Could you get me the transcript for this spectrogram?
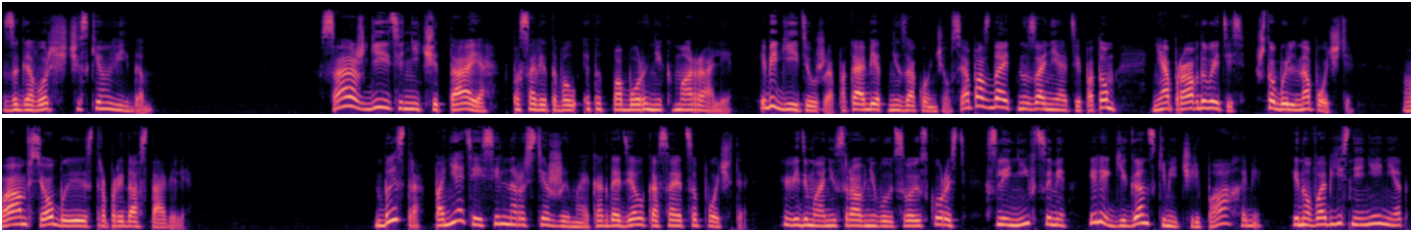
заговорщическим видом. «Сожгите, не читая», — посоветовал этот поборник морали. «И бегите уже, пока обед не закончился. Опоздайте на занятия, потом не оправдывайтесь, что были на почте. Вам все быстро предоставили». Быстро — понятие сильно растяжимое, когда дело касается почты. Видимо, они сравнивают свою скорость с ленивцами или гигантскими черепахами. Иного объяснения нет.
